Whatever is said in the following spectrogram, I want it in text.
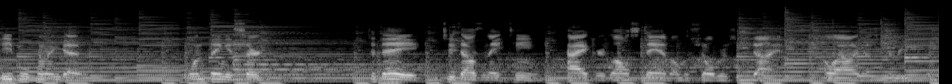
people come and go. One thing is certain Today, in 2018, kayakers all stand on the shoulders of giants, allowing us to reach the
